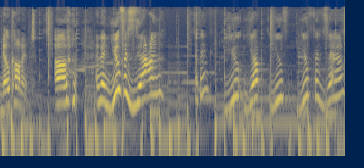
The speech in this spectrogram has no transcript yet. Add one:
No comment. Um, and then Eufazan, I think. You, yup, Euf, Eufazan.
